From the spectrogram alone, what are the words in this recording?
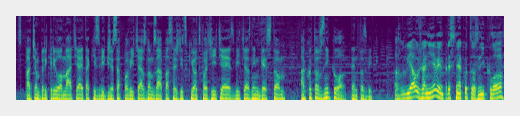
S Paťom pri krylo máte aj taký zvyk, že sa po víťaznom zápase vždycky odfotíte s víťazným gestom. Ako to vzniklo, tento zvyk? Ja už ani neviem presne, ako to vzniklo.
